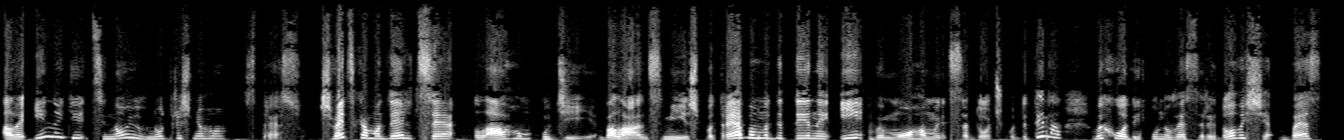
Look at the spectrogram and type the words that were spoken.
але іноді ціною внутрішнього стресу. Шведська модель це лагом у дії, баланс між потребами дитини і вимогами садочку. Дитина виходить у нове середовище без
